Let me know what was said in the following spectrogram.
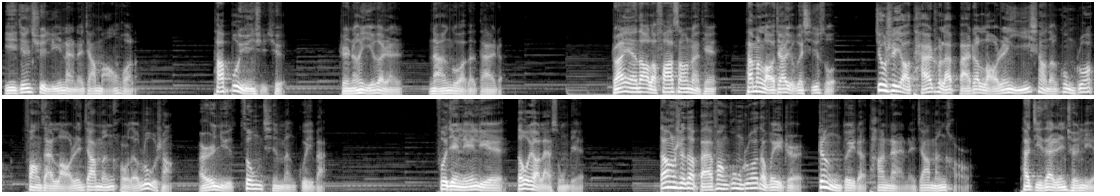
已经去李奶奶家忙活了。”他不允许去，只能一个人难过的待着。转眼到了发丧那天，他们老家有个习俗，就是要抬出来摆着老人遗像的供桌，放在老人家门口的路上，儿女宗亲们跪拜。附近邻里都要来送别。当时的摆放供桌的位置正对着他奶奶家门口，他挤在人群里，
